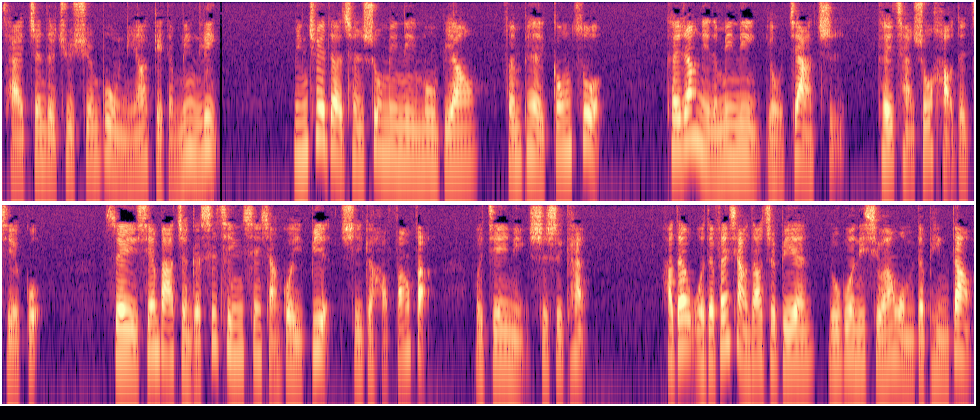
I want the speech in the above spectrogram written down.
才真的去宣布你要给的命令，明确的陈述命令目标，分配工作，可以让你的命令有价值，可以产出好的结果。所以，先把整个事情先想过一遍，是一个好方法。我建议你试试看。好的，我的分享到这边。如果你喜欢我们的频道，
